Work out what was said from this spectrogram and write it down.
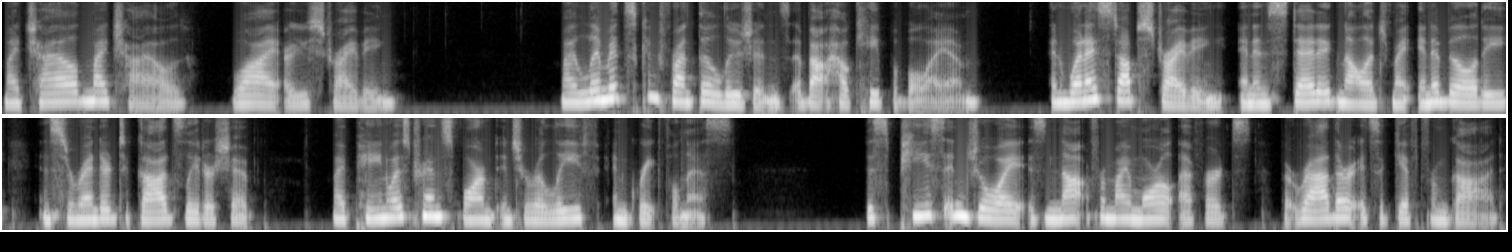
My child, my child, why are you striving? My limits confront the illusions about how capable I am. And when I stopped striving and instead acknowledged my inability and surrendered to God's leadership, my pain was transformed into relief and gratefulness. This peace and joy is not from my moral efforts, but rather it's a gift from God.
